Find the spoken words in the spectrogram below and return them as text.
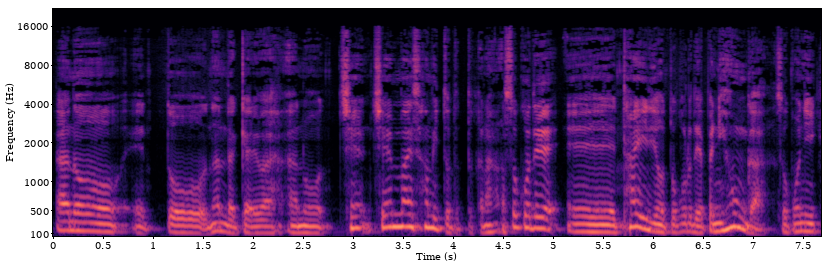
あの、えっと、なんだっけあれは、あの、チェン、チェンマイサミットだったかな。あそこで、えー、タイのところでやっぱり日本がそこに、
